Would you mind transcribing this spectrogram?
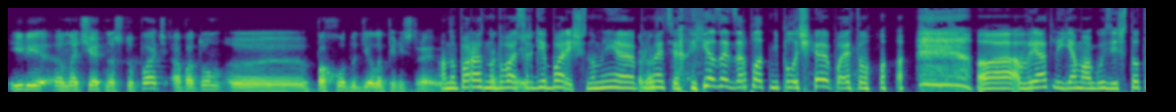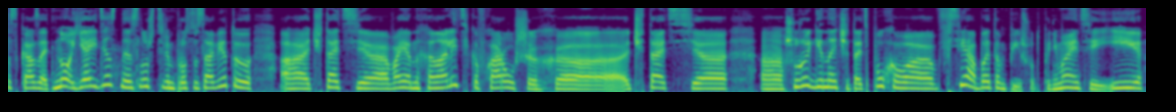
Или э, начать наступать, а потом э, по ходу дела перестраивать? Оно по-разному Как бывает, правильно? Сергей Борисович, но мне, понимаете, я за это зарплату не получаю, поэтому а, вряд ли я могу здесь что-то сказать. Но я единственное слушателям просто советую а, читать э, военных аналитиков хороших, а, читать а, а, Шурыгина, читать Пухова, все об этом пишут, понимаете, и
